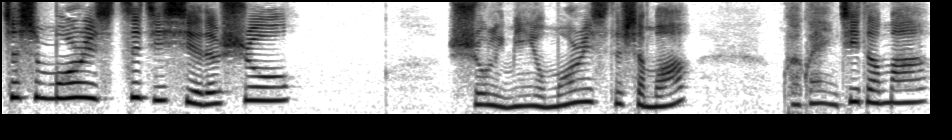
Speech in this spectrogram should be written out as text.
这是 Morris 自己写的书。书里面有 Morris 的什么？乖乖，你记得吗？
